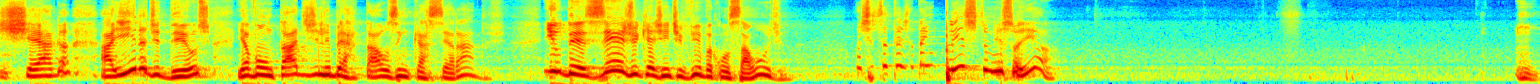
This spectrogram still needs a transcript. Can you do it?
enxerga a ira de Deus e a vontade de libertar os encarcerados. E o desejo que a gente viva com saúde. Você já está implícito nisso aí, ó.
